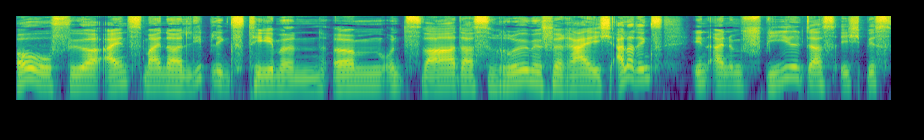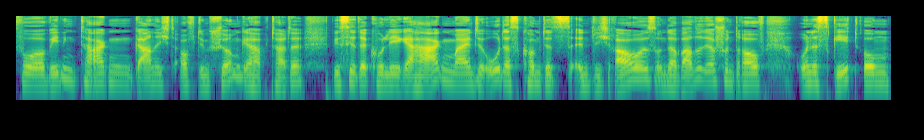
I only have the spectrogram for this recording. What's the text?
Oh, für eins meiner Lieblingsthemen, ähm, und zwar das Römische Reich. Allerdings in einem Spiel, das ich bis vor wenigen Tagen gar nicht auf dem Schirm gehabt hatte, bis hier der Kollege Hagen meinte, oh, das kommt jetzt endlich raus und da wartet er schon drauf. Und es geht um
